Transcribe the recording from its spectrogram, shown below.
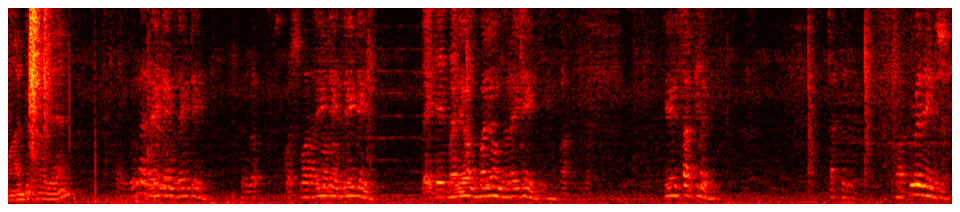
మాట్లాడుతుంది లైట్ అయింది లైట్ అయింది. లైట్ అయితే భలే ఉంది భలే ఉంది లైట్ అయింది. ఏంటి ఏంటి సార్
